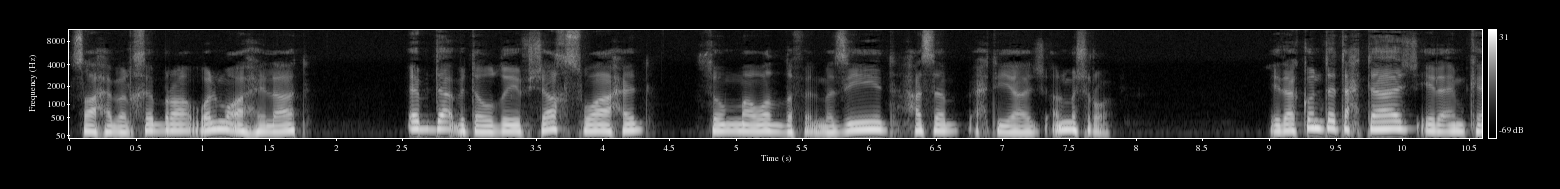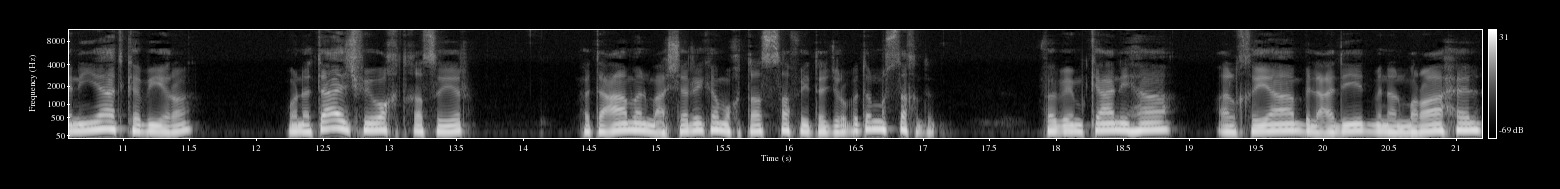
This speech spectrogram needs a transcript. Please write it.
صاحب الخبرة والمؤهلات ابدأ بتوظيف شخص واحد ثم وظف المزيد حسب احتياج المشروع. إذا كنت تحتاج إلى إمكانيات كبيرة ونتائج في وقت قصير فتعامل مع شركة مختصة في تجربة المستخدم. فبإمكانها القيام بالعديد من المراحل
